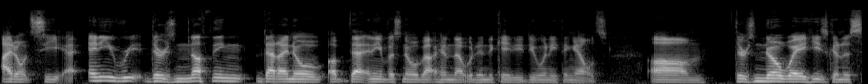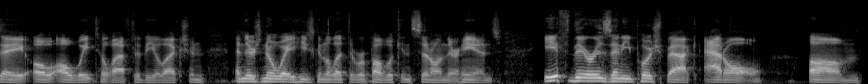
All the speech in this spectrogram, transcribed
I don't see any. Re- there's nothing that I know of, that any of us know about him that would indicate he'd do anything else. Um, there's no way he's going to say, "Oh, I'll wait till after the election," and there's no way he's going to let the Republicans sit on their hands. If there is any pushback at all, um,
